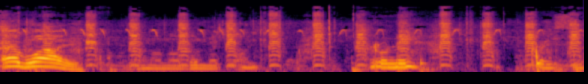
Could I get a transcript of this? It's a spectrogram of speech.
Hey, why? No, no, no, don't make noise. Ronnie. Crazy.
